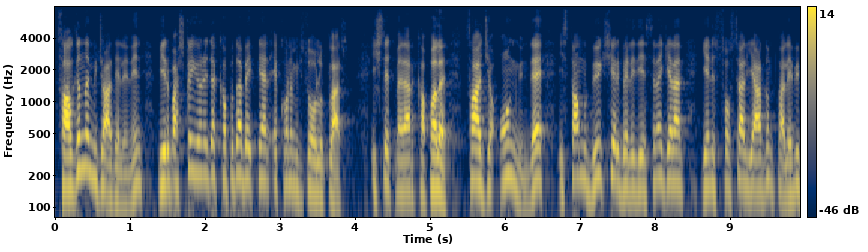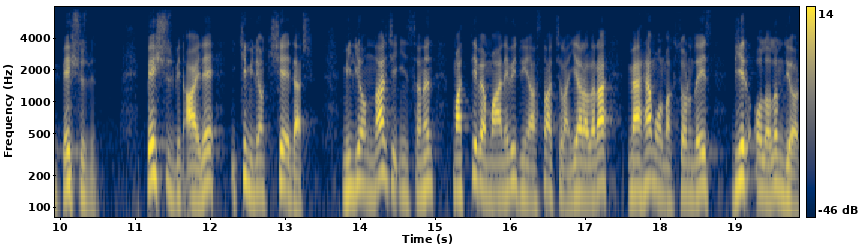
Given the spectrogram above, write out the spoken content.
Salgınla mücadelenin bir başka yönü de kapıda bekleyen ekonomik zorluklar. İşletmeler kapalı. Sadece 10 günde İstanbul Büyükşehir Belediyesi'ne gelen yeni sosyal yardım talebi 500 bin. 500 bin aile 2 milyon kişi eder. Milyonlarca insanın maddi ve manevi dünyasına açılan yaralara merhem olmak zorundayız. Bir olalım diyor.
